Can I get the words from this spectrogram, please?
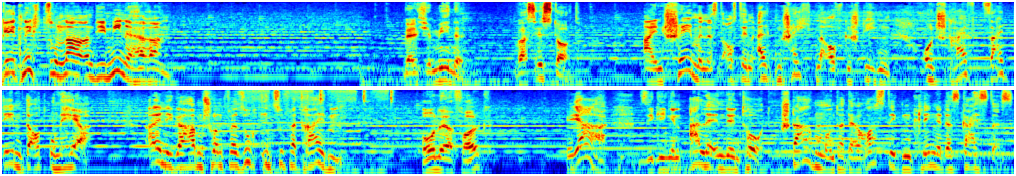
Geht nicht zu nah an die Mine heran. Welche Mine? Was ist dort? Ein Schemen ist aus den alten Schächten aufgestiegen und streift seitdem dort umher. Einige haben schon versucht, ihn zu vertreiben. Ohne Erfolg? Ja, sie gingen alle in den Tod, starben unter der rostigen Klinge des Geistes.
